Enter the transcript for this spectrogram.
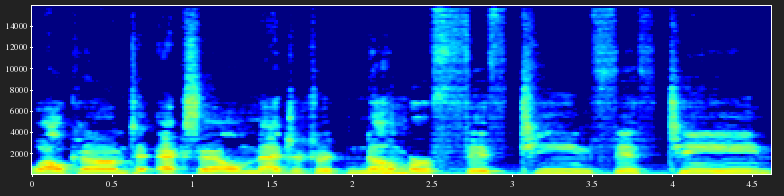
Welcome to Excel Magic Trick number 1515.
